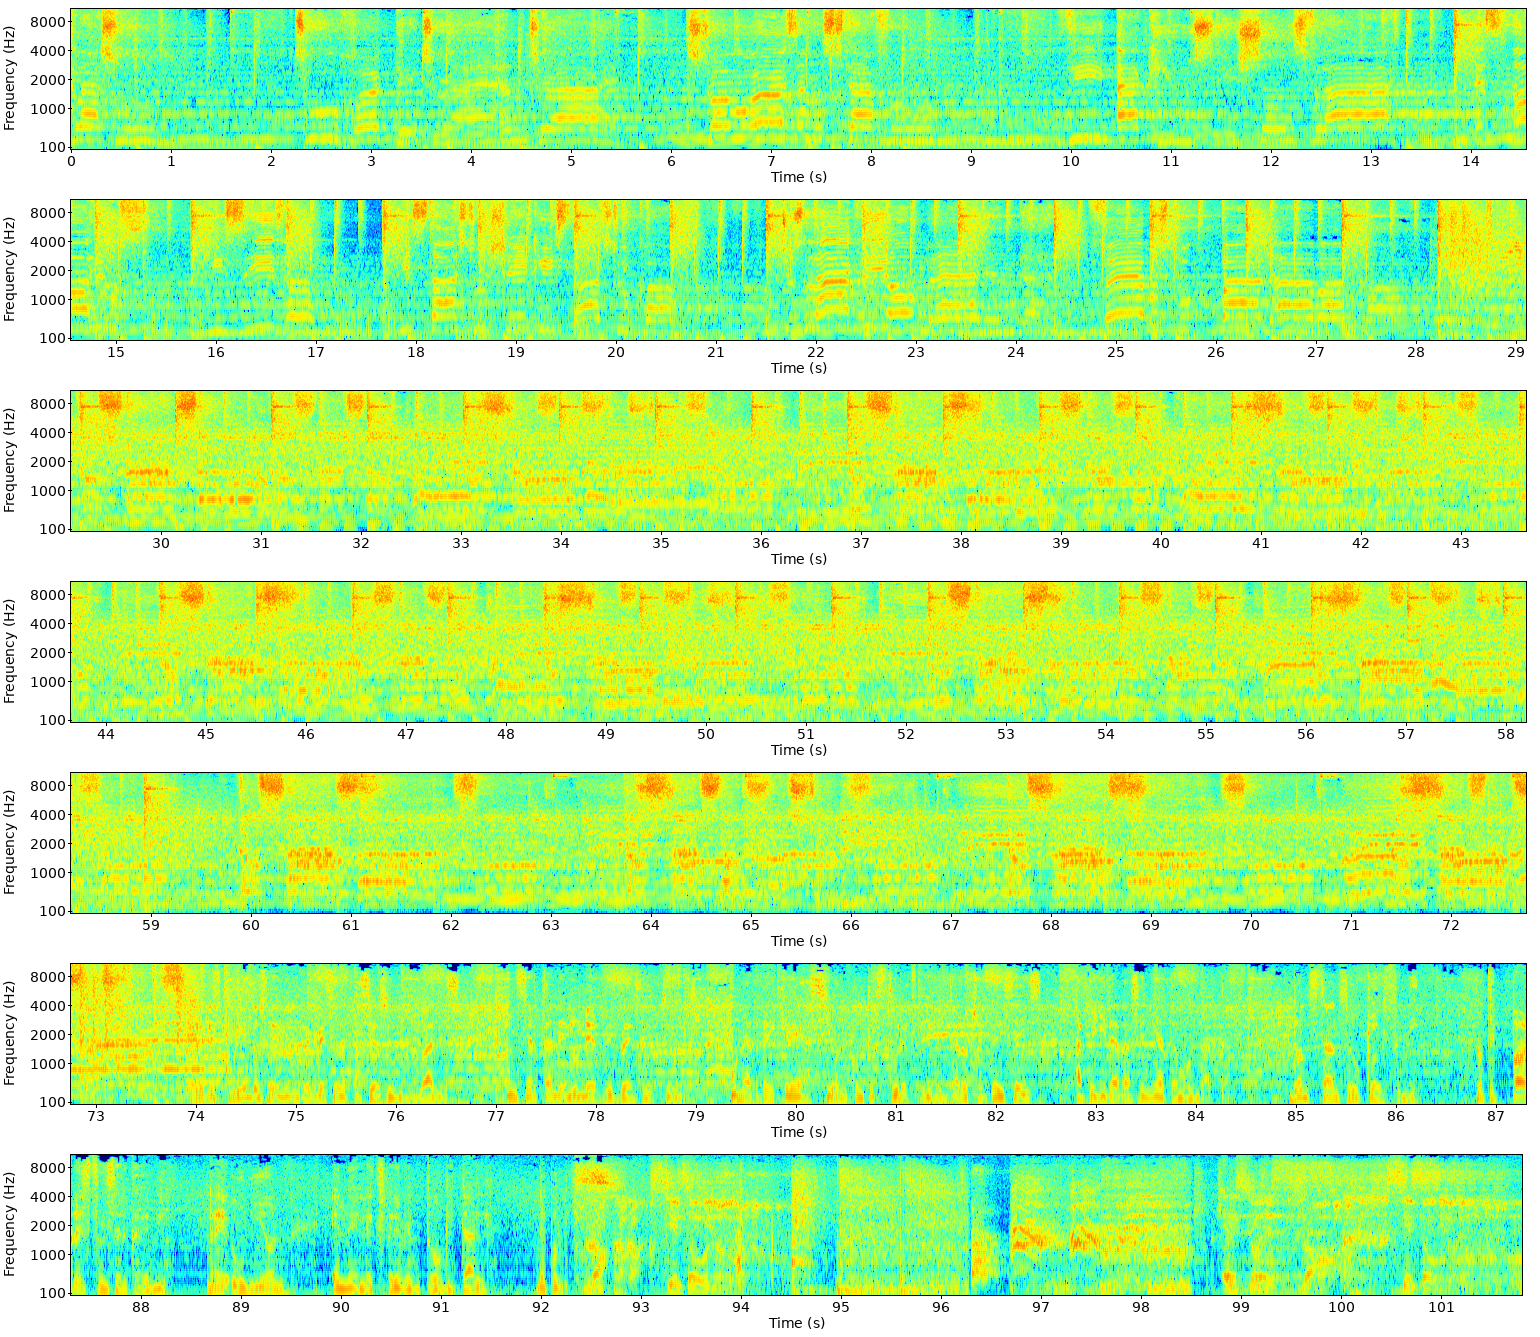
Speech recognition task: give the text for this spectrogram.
classroom. To hurt they try and try. Strong words in the staff room. The accusations fly. It's no use. He sees her. He starts Redescubriéndose en el regreso de paseos individuales, insertan en un Every Breath You Take una recreación con textura experimental 86, apellidada Señata Mondata. Don't stand so close to me. No te pares tan cerca de mí. Reunión en el experimento vital de Police. Rock 101. Esto es Rock 101.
